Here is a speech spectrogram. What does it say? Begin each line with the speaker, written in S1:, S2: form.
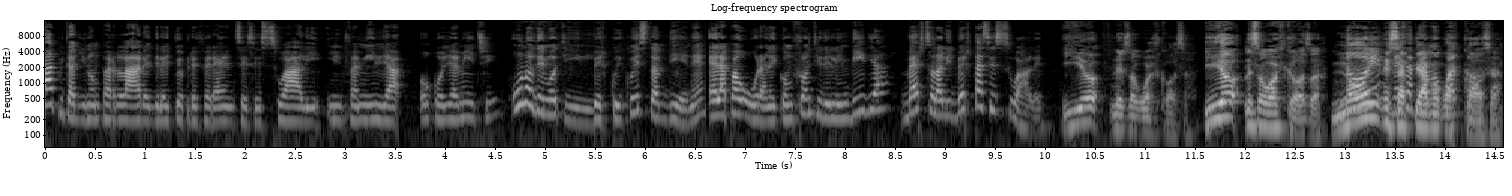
S1: capita di non parlare delle tue preferenze sessuali in famiglia o con gli amici? Uno dei motivi per cui questo avviene è la paura nei confronti dell'invidia verso la libertà sessuale.
S2: Io ne so qualcosa. Io ne so qualcosa.
S3: Noi, ne, sappiamo, qualcosa.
